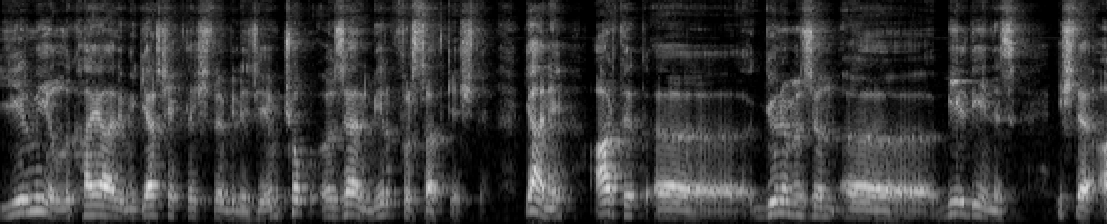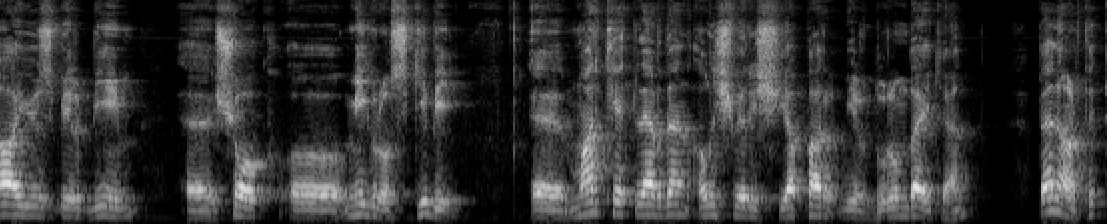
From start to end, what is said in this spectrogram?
20 yıllık hayalimi gerçekleştirebileceğim çok özel bir fırsat geçti. Yani artık e, günümüzün e, bildiğiniz işte A101, BİM, e, Şok, e, Migros gibi marketlerden alışveriş yapar bir durumdayken ben artık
